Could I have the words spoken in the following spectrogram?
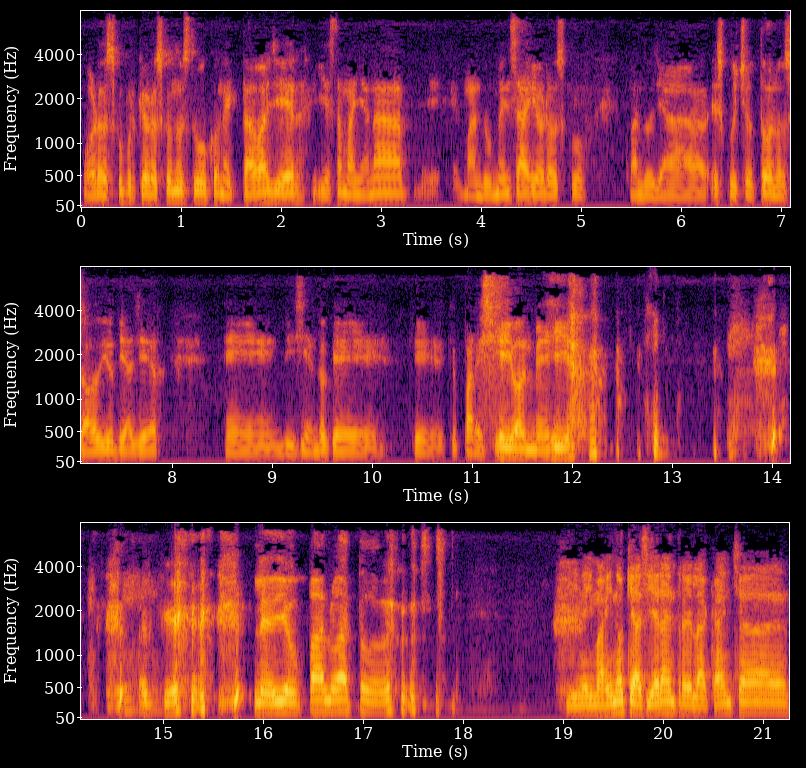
Orozco, porque Orozco no estuvo conectado ayer y esta mañana eh, mandó un mensaje a Orozco cuando ya escuchó todos los audios de ayer diciendo que, que, que parecía Iván Mejía. porque le dio palo a todos. Y me imagino que así era entre la cancha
